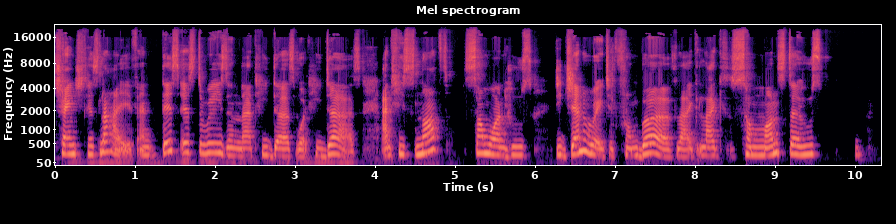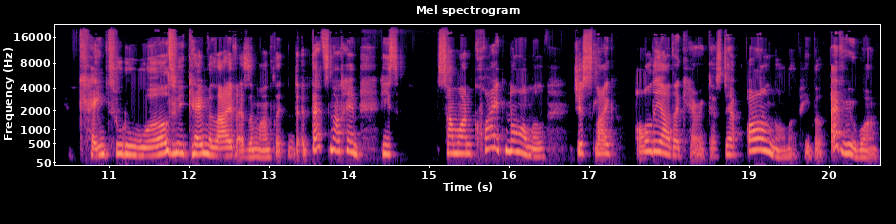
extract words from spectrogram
changed his life, and this is the reason that he does what he does. And he's not someone who's degenerated from birth, like like some monster who's came to the world he came alive as a monster. That's not him. He's someone quite normal, just like all the other characters. They're all normal people. Everyone.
